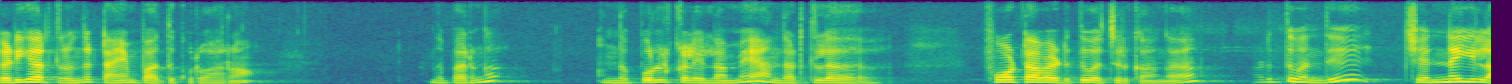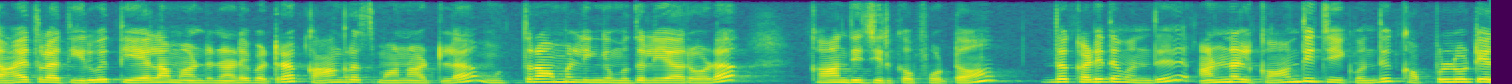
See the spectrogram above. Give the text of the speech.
கடிகாரத்தில் வந்து டைம் பார்த்துக்குருவாராம். இந்த பாருங்கள் அந்த பொருட்கள் எல்லாமே அந்த இடத்துல ஃபோட்டோவாக எடுத்து வச்சுருக்காங்க. அடுத்து வந்து சென்னையில் ஆயிரத்தி தொள்ளாயிரத்தி இருபத்தி ஏழாம் ஆண்டு நடைபெற்ற காங்கிரஸ் மாநாட்டில் முத்துராமலிங்க முதலியாரோட காந்திஜி இருக்க ஃபோட்டோ இந்த கடிதம் வந்து அண்ணல் காந்திஜிக்கு வந்து கப்பலோட்டிய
